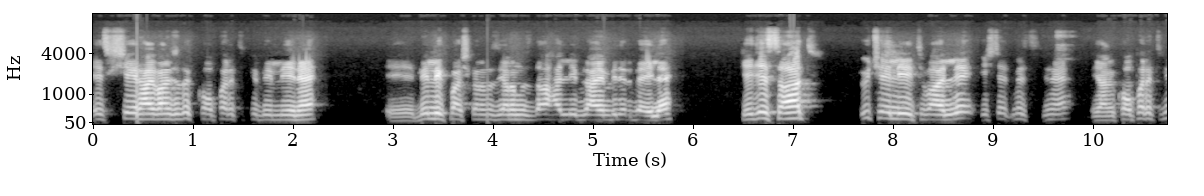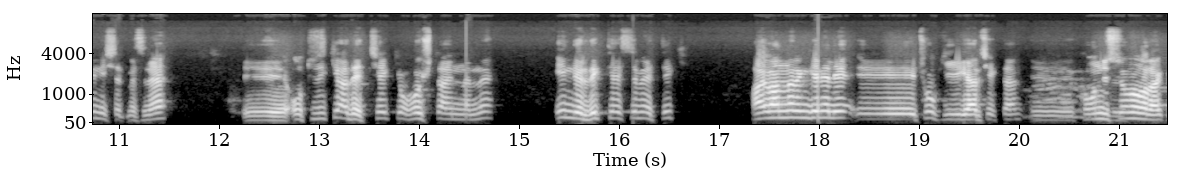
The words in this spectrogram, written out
Eskişehir Hayvancılık Kooperatifi Birliği'ne e, birlik başkanımız yanımızda Halil İbrahim Bilir Bey ile gece saat 3.50 itibariyle işletmesine yani kooperatifin işletmesine e, 32 adet çek ve Holstein'lerini indirdik, teslim ettik. Hayvanların geneli e, çok iyi gerçekten. E, kondisyon olarak,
